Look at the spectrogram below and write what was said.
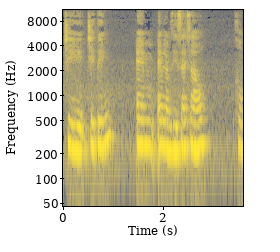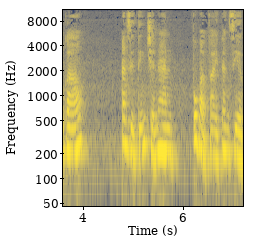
Chị, chị Tĩnh Em, em làm gì sai sao? Không có. An Diệp Tĩnh trấn an Vô bảo vai Tăng Diệp.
